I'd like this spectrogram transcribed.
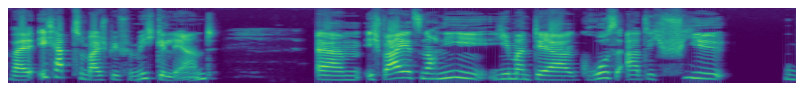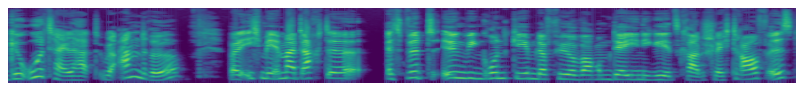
Weil ich habe zum Beispiel für mich gelernt, ähm, ich war jetzt noch nie jemand, der großartig viel geurteilt hat über andere, weil ich mir immer dachte, es wird irgendwie einen Grund geben dafür, warum derjenige jetzt gerade schlecht drauf ist.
